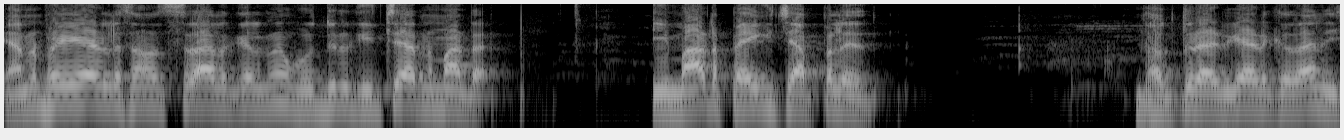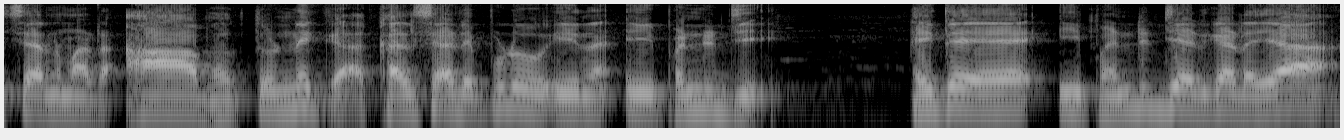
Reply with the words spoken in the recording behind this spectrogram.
ఎనభై ఏళ్ళ సంవత్సరాలు కలిగిన వృద్ధుడికి ఇచ్చారనమాట ఈ మాట పైకి చెప్పలేదు. భక్తుడు అడిగాడు కదా అని ఇచ్చారనమాట ఆ భక్తుడిని క- కలిశాడు ఎప్పుడు ఈయన ఈ పండిట్జీ. అయితే ఈ పండిట్జీ అడిగాడయ్యా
